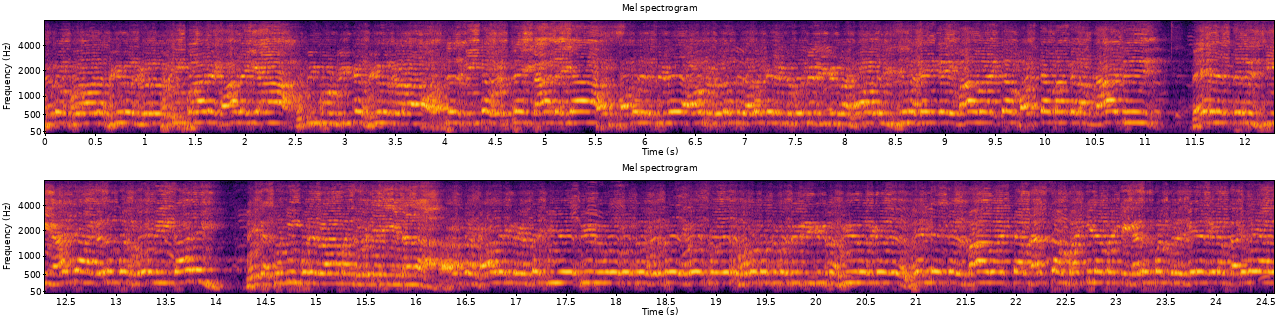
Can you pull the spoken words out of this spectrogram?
சிறப்பான வீரர்கள் துடிப்பான காலையா? துடிப்பு மிக்க வீரர்களா ஆற்றல் மிக்க ஒற்றை காலையா? சமயத்திலே அவர் விளந்து அலங்கரித்துக் கொண்டிருக்கின்ற காலை சிவகங்கை மாவட்டம் பட்டமங்கலம் நாடு. வேலத்தரு ஸ்ரீ ராஜா கருப்பர் கோவில் காலை. மிக துடிப்புடன் வளம் வந்து கொண்டிருக்கின்றன. அந்த தீர்வோம் என்ற வீரர்கள்? மாவட்டம் நத்தம் பட்டினப்பட்டி கருப்பன் வீரர்களும் கடுமையாக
